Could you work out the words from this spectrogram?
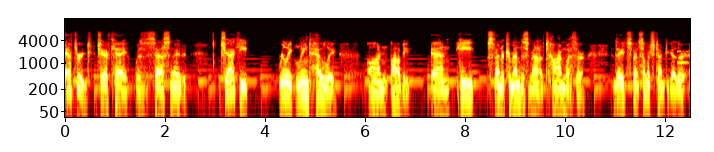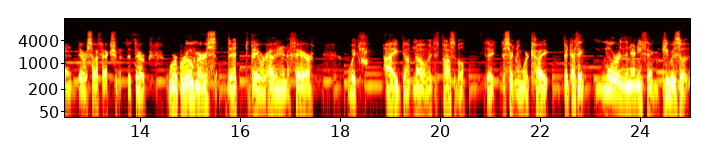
After JFK was assassinated, Jackie really leaned heavily on Bobby, and he spent a tremendous amount of time with her. They spent so much time together and they were so affectionate that there were rumors that they were having an affair, which I don't know. It is possible. They, they certainly were tight. But I think more than anything, he was a,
